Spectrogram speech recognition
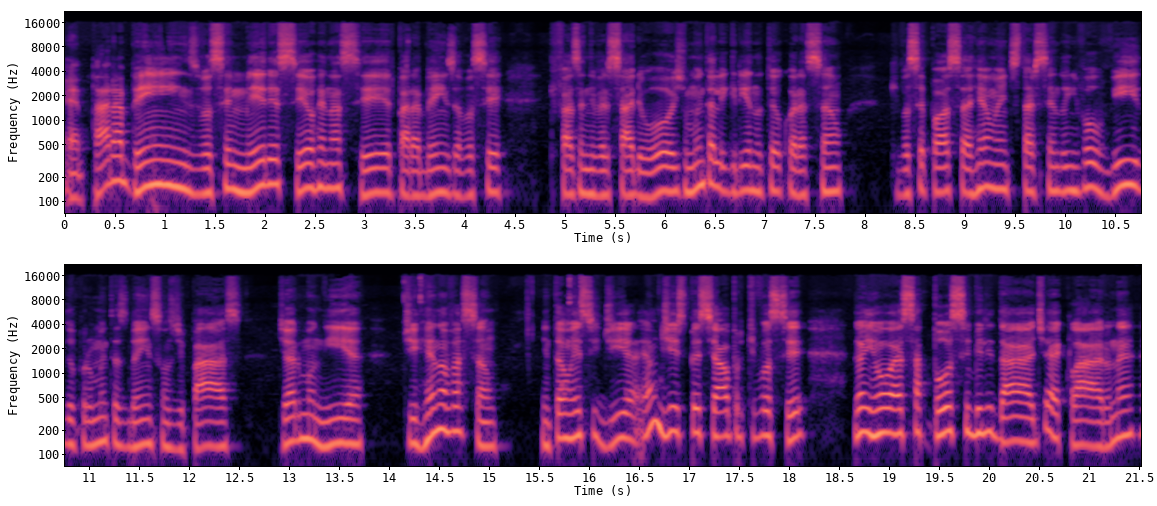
É, parabéns, você mereceu renascer. Parabéns a você que faz aniversário hoje. Muita alegria no teu coração que você possa realmente estar sendo envolvido por muitas bênçãos de paz, de harmonia, de renovação. Então, esse dia é um dia especial porque você ganhou essa possibilidade, é claro, né?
